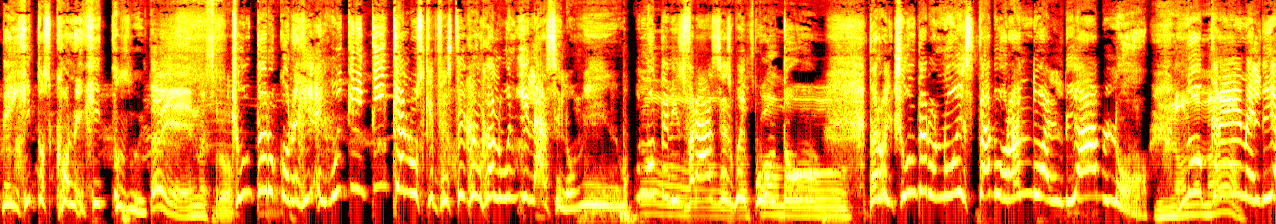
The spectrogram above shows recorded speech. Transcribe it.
de hijitos conejitos, güey. Está bien, nuestro. Chuntaro conejito. El güey critica a los que festejan Halloween y él hace lo mismo. No te disfraces, güey, pues, punto. ¿cómo? Pero el chúntaro no está adorando al diablo. No, No, no, no. cree en el día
